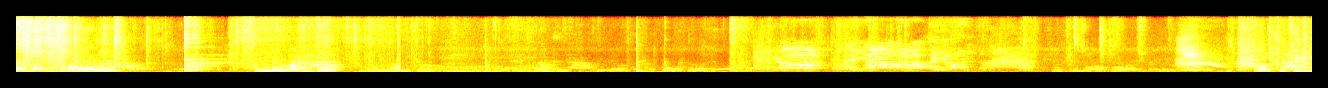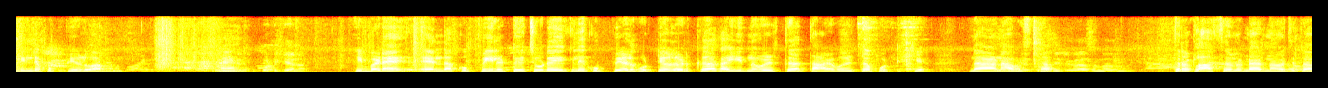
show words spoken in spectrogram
അത് പറഞ്ഞിട്ട് വയറ് ഉണ്ട് പറഞ്ഞിട്ട് കുറച്ച് ചില്ലിന്റെ കുപ്പികൾ വാങ്ങണം. ഇവിടെ എന്താ കുപ്പിയിൽ ഇട്ട് വെച്ചുകൂടെ കഴിക്കില്ലേ കുപ്പികൾ കുട്ടികൾ എടുക്കുക കയ്യിൽ നിന്ന് വീഴ്ത്തുക താഴെ വീഴ്ത്തുക പൊട്ടിക്കുക. ഇതാണ് അവസ്ഥ. ഇത്ര ക്ലാസ്സുകൾ ഉണ്ടായിരുന്ന വെച്ചിട്ടോ?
